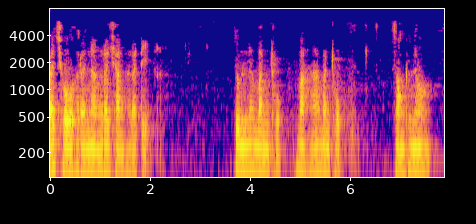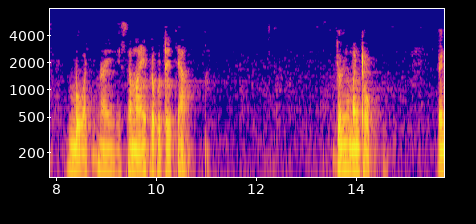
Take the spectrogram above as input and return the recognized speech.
ระโชหรนังระชังหรติ จุลบันทุกมหาบันทุกสองพี่น้องบวชในสมัยพระพุทธเจ้า จุลบันทุกเป็น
